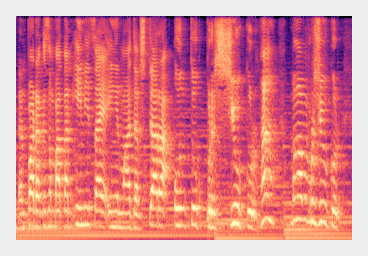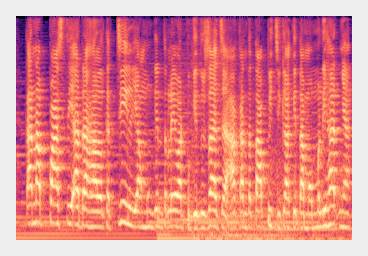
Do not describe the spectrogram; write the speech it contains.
Dan pada kesempatan ini saya ingin mengajak saudara untuk bersyukur. Hah? Mengapa bersyukur? Karena pasti ada hal kecil yang mungkin terlewat begitu saja. Akan tetapi jika kita mau melihatnya,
